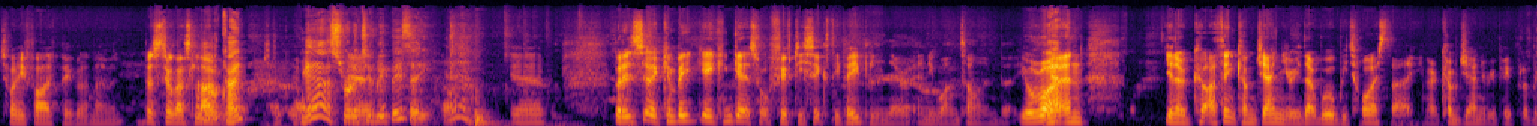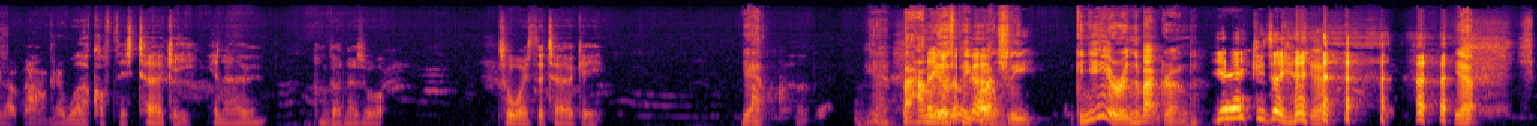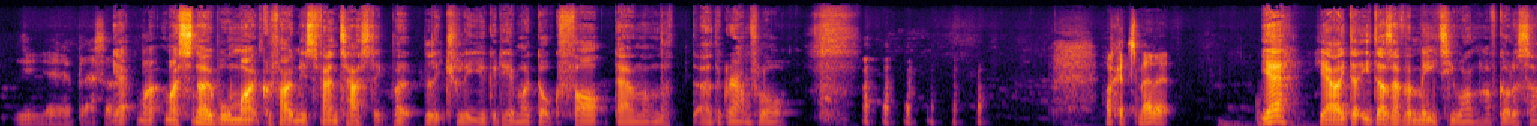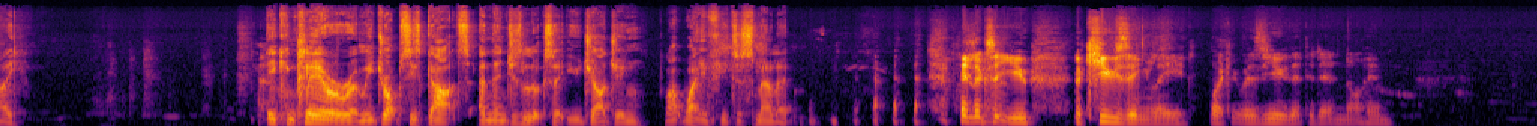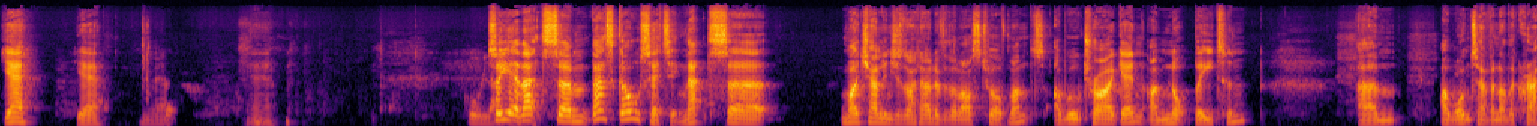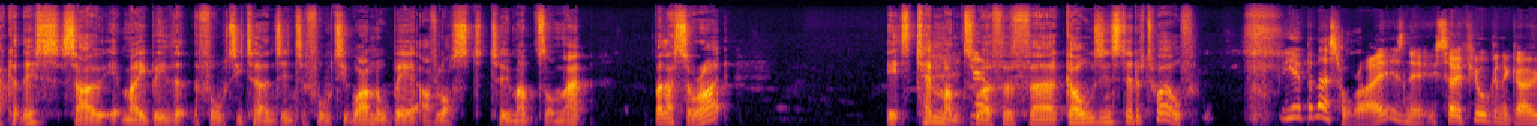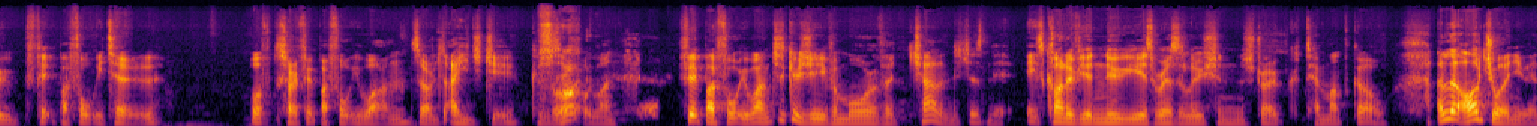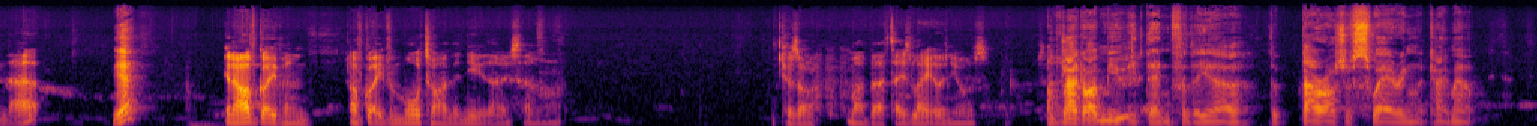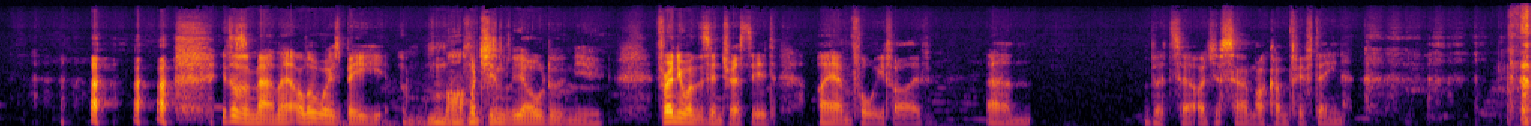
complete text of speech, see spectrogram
25 people at the moment, but still that's Oh, low. okay. So, Yeah, it's relatively busy. Yeah. Yeah, but it's it can be it can get sort of 50, 60 people in there at any one time. But you're right, Yeah. and you know I think come January that will be twice that. You know, come January people will be like, "Oh, I'm going to work off this turkey," you know, and God knows what. It's always the turkey. Yeah. Yeah. But how many of those people girl- actually can you hear her in the background? Yeah, 'cause they- Yeah. Yeah. yeah, bless her. Yeah. My, my snowball microphone is fantastic, but literally you could hear my dog fart down on the uh, the ground floor. I could smell it. Yeah, yeah, he does have a meaty one. I've got to say. He can clear a room. He drops his guts and then just looks at you, judging, like waiting for you to smell it. It looks Yeah. at you accusingly, like it was you that did it and not him. Yeah, yeah, Yeah. yeah. Go So yeah, that's um that's goal setting. That's uh my challenges I've had over the last twelve months. I will try again. I'm not beaten. Um, I want to have another crack at this, so it may be that the forty turns into forty-one, albeit I've lost two months on that, but that's all right. It's ten months Yeah. worth of uh, goals instead of twelve. Yeah, but that's all right, isn't it? So if you're going to go fit by 42, or sorry, fit by 41, so I aged you because That's you all right. 41. Fit by 41 just gives you even more of a challenge, doesn't it? It's kind of your New Year's resolution stroke 10 month goal. And look, I'll join you in that. Yeah, You know, I've got even I've got even more time than you though, so because my birthday's later than yours. I'm glad I muted then for the uh, the barrage of swearing that came out. it doesn't matter, mate. I'll always be marginally older than you. For anyone that's interested, I am 45. Um, but uh, I just sound like I'm 15.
